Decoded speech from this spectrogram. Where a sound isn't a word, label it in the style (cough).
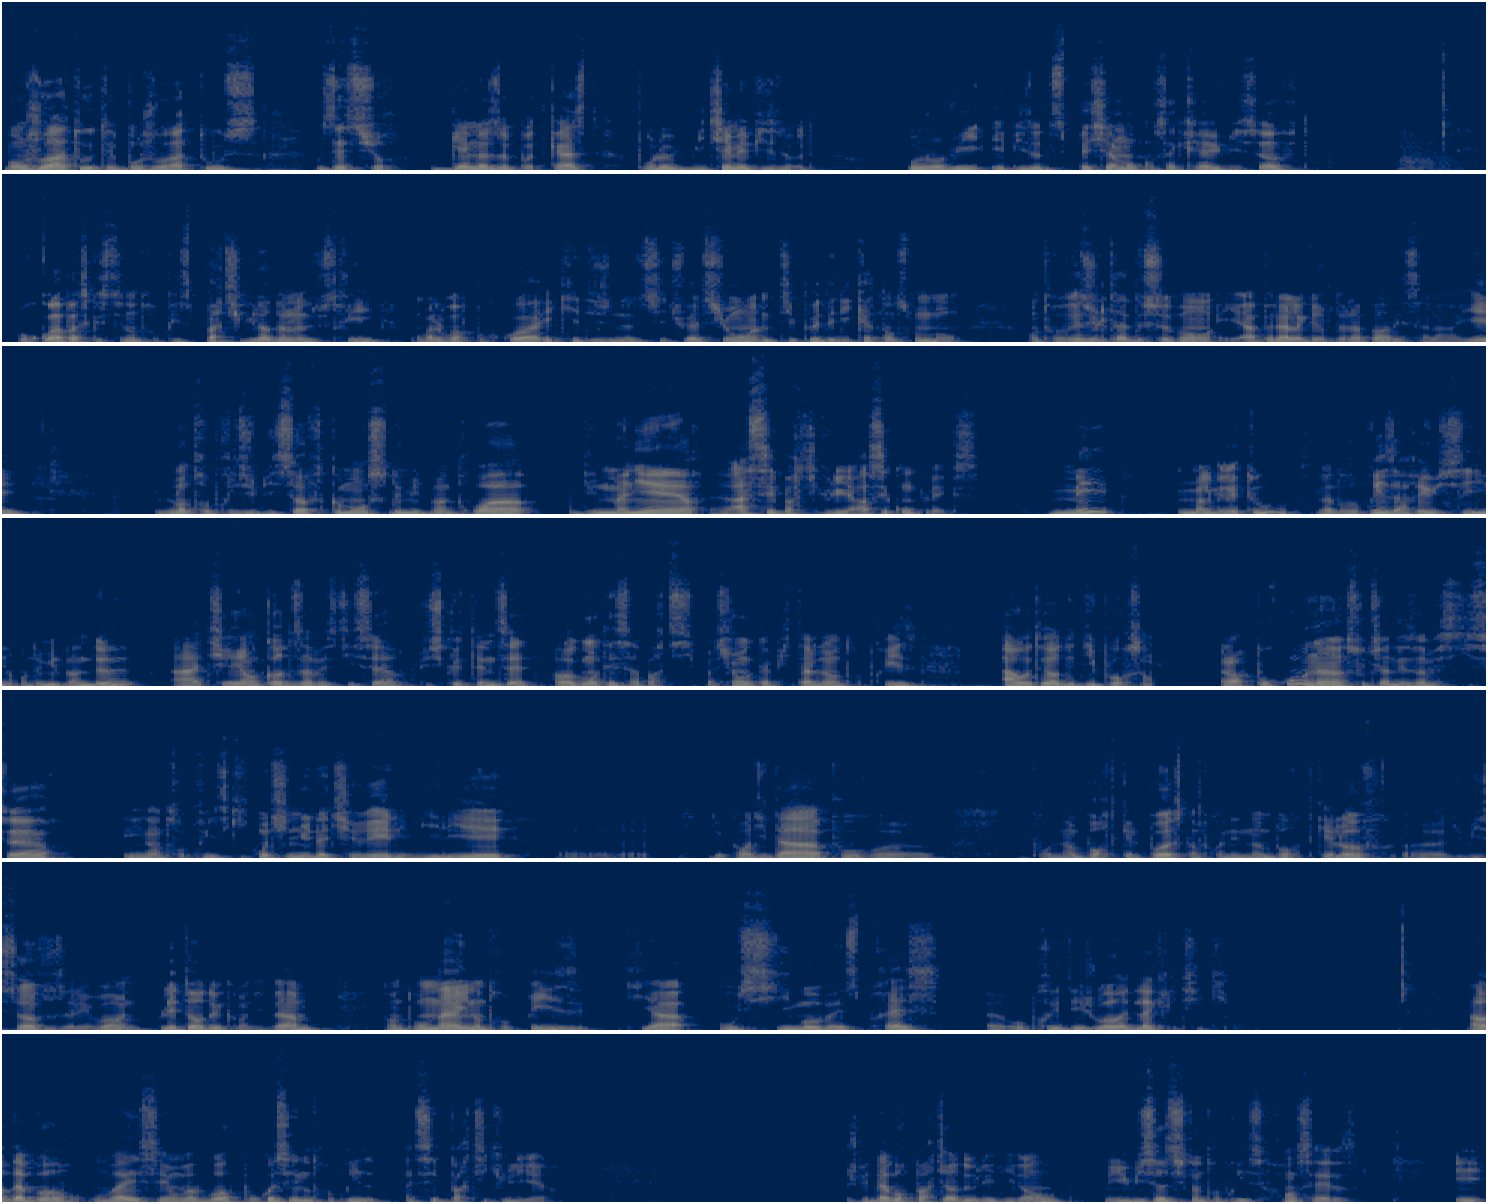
Bonjour à toutes et bonjour à tous. Vous êtes sur Game as a Podcast pour le huitième épisode. Aujourd'hui, épisode spécialement consacré à Ubisoft. Pourquoi? Parce que c'est une entreprise particulière dans l'industrie, on va le voir pourquoi, et qui est dans une situation un petit peu délicate en ce moment. Entre résultats décevants et appel à la grève de la part des salariés, l'entreprise Ubisoft commence 2023 d'une manière assez particulière, assez complexe. Mais malgré tout, l'entreprise a réussi en 2022 à attirer encore des investisseurs puisque Tencent a augmenté sa participation au capital de l'entreprise à hauteur de 10%. Alors pourquoi on a un soutien des investisseurs et une entreprise qui continue d'attirer des milliers euh, de candidats pour, euh, pour n'importe quel poste, hein, prenez n'importe quelle offre euh, d'Ubisoft, vous allez voir une pléthore de candidats, quand on a une entreprise qui a aussi mauvaise presse auprès des joueurs et de la critique. Alors d'abord, on va essayer, on va voir pourquoi c'est une entreprise assez particulière. Je vais d'abord partir de l'évident, mais Ubisoft c'est une entreprise française. Et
